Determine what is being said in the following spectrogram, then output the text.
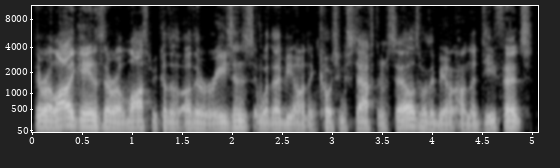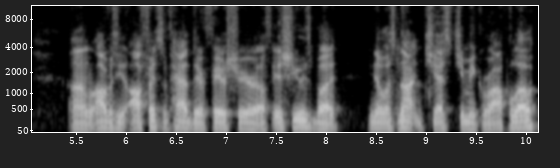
There were a lot of games that were lost because of other reasons, whether it be on the coaching staff themselves, whether it be on, on the defense. Um, obviously, offensive had their fair share of issues, but you know it's not just Jimmy Garoppolo.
